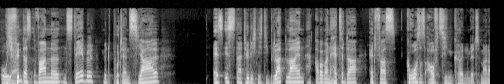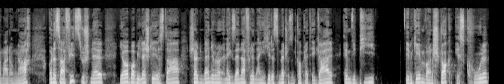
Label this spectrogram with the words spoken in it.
Oh ich ja. finde, das war eine, ein Stable mit Potenzial. Es ist natürlich nicht die Bloodline, aber man hätte da etwas Großes aufziehen können mit, meiner Meinung nach. Und es war viel zu schnell. Jo, Bobby Lashley ist da. Shelton Benjamin und Alexander verlieren eigentlich jedes Match und sind komplett egal. MVP, dem geben wir einen Stock, ist cool.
